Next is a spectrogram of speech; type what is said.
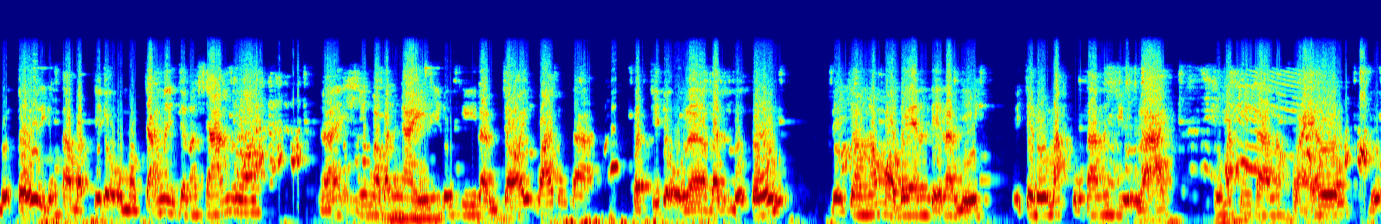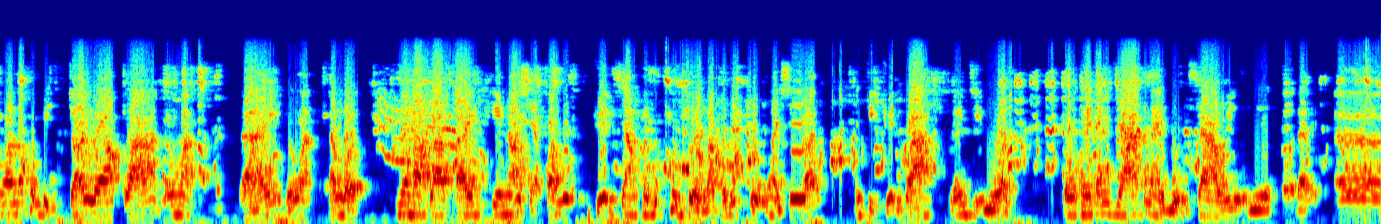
buổi tối thì chúng ta bật chế độ màu trắng lên cho nó sáng, đúng không? Đấy, nhưng mà ban ngày thì đôi khi làm chói quá chúng ta bật chế độ là bật buổi tối để cho nó màu đen để làm gì? Để cho đôi mắt chúng ta nó dịu lại, đôi mắt chúng ta nó khỏe hơn, đúng không? Nó không bị chói lóa quá, đúng không ạ? Đấy, đúng không ạ? Xong rồi, nhưng hoặc là đây, khi nó sẽ có bước chuyển sang facebook thông thường là facebook cũ ngày xưa ấy anh chị chuyển qua, nếu anh chị muốn tôi thấy đánh giá cái này bốn sao ví dụ như ở đây à,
